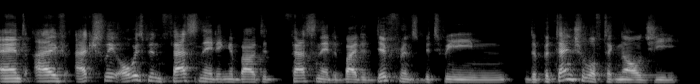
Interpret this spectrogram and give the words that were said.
And I've actually always been fascinating about it, fascinated by the difference between the potential of technology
